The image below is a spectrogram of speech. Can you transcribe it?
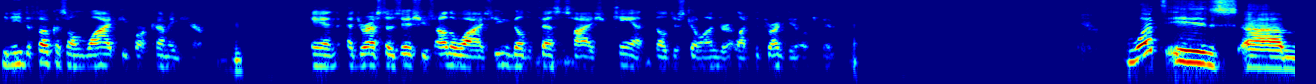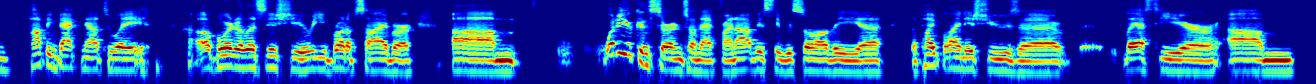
you need to focus on why people are coming here mm-hmm. and address those issues. Otherwise, you can build the fence as high as you can. They'll just go under it like the drug dealers do. What is um, hopping back now to a, a borderless issue? You brought up cyber. Um, what are your concerns on that front? Obviously, we saw the uh, the pipeline issues uh, last year. Um,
